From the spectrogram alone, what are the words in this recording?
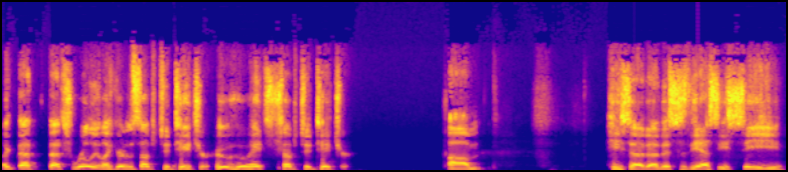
like that that's really like you're the substitute teacher. Who who hates substitute teacher? Um, he said uh, this is the SEC.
